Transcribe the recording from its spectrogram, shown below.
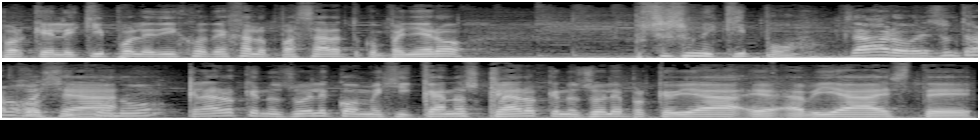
porque el equipo le dijo, déjalo pasar a tu compañero. Pues es un equipo. Claro, es un trabajo O sea, equipo, ¿no? claro que nos duele como mexicanos, claro que nos duele porque había, eh, había, este,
